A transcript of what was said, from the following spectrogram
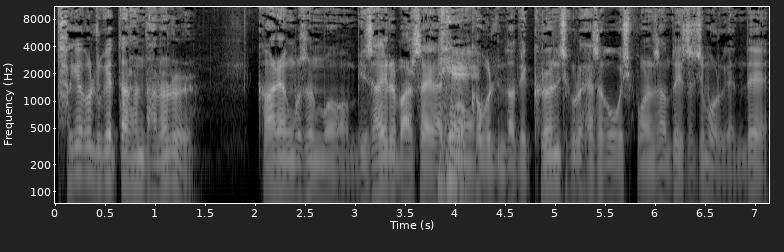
타격을 주겠다는 단어를 가령 무슨 뭐 미사일을 발사해가지고 예. 겁을 준다든지 그런 식으로 해석하고 싶어 하는 사람도 있을지 모르겠는데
